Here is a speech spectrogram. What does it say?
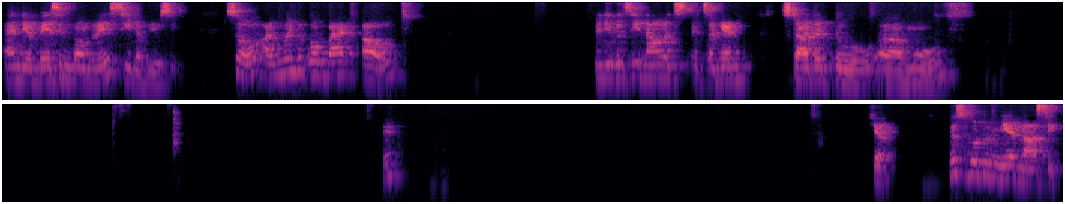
and your basin boundary is CWC. So I'm going to go back out, and you can see now it's it's again started to uh, move. Okay. Here, let's go to near Nasik.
